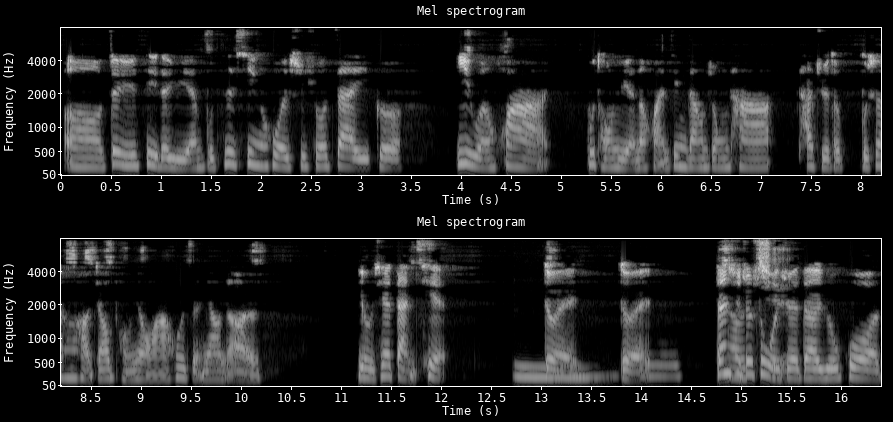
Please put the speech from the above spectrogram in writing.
呃对于自己的语言不自信，或者是说在一个异文化、不同语言的环境当中，他他觉得不是很好交朋友啊，或怎样的，有些胆怯。嗯，对对。但是就是我觉得，如果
